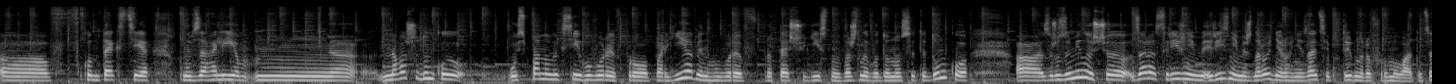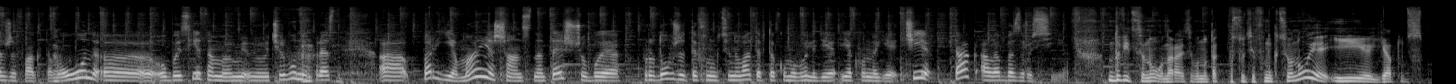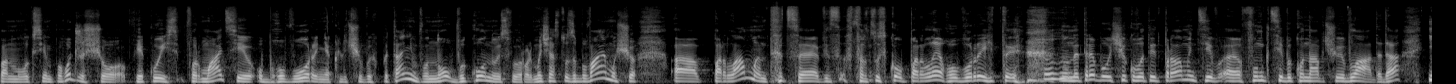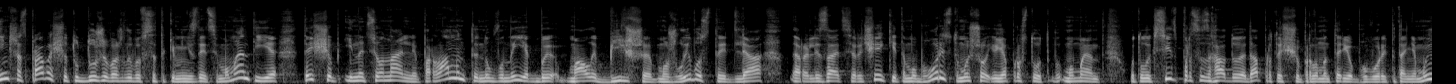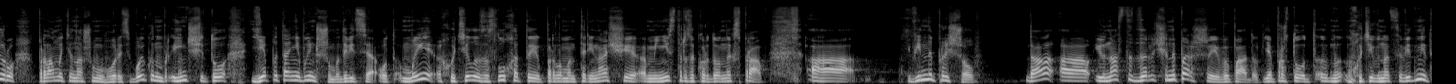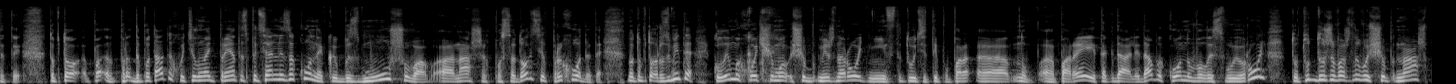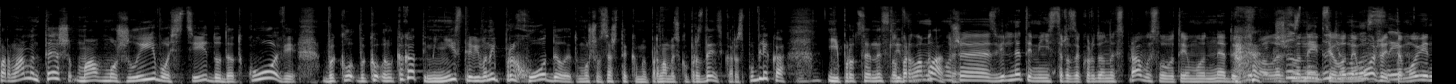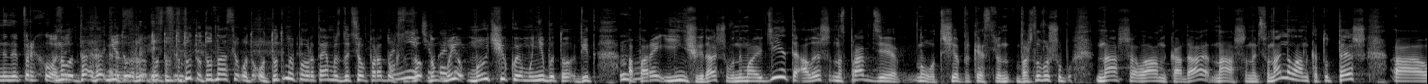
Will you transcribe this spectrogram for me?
в контексті взагалі, м, на вашу думку. Ось пан Олексій говорив про пар'є. Він говорив про те, що дійсно важливо доносити думку. Зрозуміло, що зараз різні різні міжнародні організації потрібно реформувати. Це вже факт. Там ООН, е, ОБСЄ, там м, Червоний Хрест. А пар'є має шанс на те, щоб продовжити функціонувати в такому вигляді, як воно є, чи так, але без Росії. Ну, дивіться, ну наразі воно так по суті функціонує, і я тут з паном Олексієм погоджу, що в якоїсь формації обговорення ключових питань воно виконує свою роль. Ми часто забуваємо, що а, парламент це від французького парле говорити. Ну не треба очікувати від парламентів е, функції виконавчої влади. Да? Інша справа, що тут дуже важливий, все таки мені здається, момент є те, щоб і національні парламенти ну вони якби мали більше можливостей для реалізації речей, які там обговорюють, тому що я просто от момент, от Олексій про це згадує, да про те, що парламентарі обговорюють питання миру, в парламенті нашому говориться бойко інші, то є питання в іншому. Дивіться, от ми хотіли заслухати парламентарі наші міністр закордонних справ. А він не прийшов. Да, а, і у нас це, до речі, не перший випадок. Я просто от, ну, хотів на це відмітити. Тобто, депутати хотіли навіть прийняти спеціальний закон, який би змушував наших посадовців приходити. Ну тобто, розумієте, коли ми хочемо, щоб міжнародні інституції, типу е, ну, е, паре і так далі, да, виконували свою роль, то тут дуже важливо, щоб наш парламент теж мав можливості додаткові викликати міністрів, і вони приходили, тому що все ж таки ми парламентсько-президентська республіка, і про це не слід Ну, парламент може звільнити міністра закордонних справ, висловити йому недовіру, але ж вони цього не можуть, тому він і не приходить. Ну да, да, ні, тут, тут, тут, тут, нас от, от тут ми повертаємось до цього парадоксу. А ні, Ну, ми, ми очікуємо, нібито від апаре і інших, да, що вони мають діяти, але ж насправді, ну от ще прикреслю, важливо, щоб наша ланка, да, наша національна ланка тут теж а,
